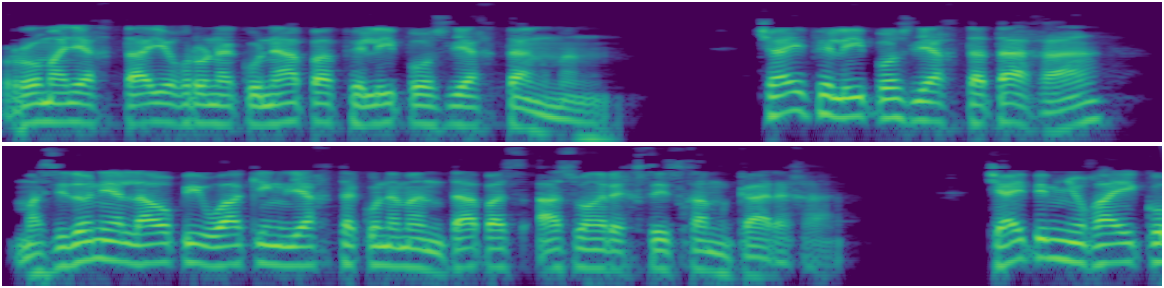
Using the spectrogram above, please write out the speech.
Roma llaqtayoq runakunapa Filipos llaqtanman. Chay Filipos llaqtataqa, Macedonia laupi wakin llaqtakunamantapas aswan riqsisqam karqa. Chaypim ñuqayku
